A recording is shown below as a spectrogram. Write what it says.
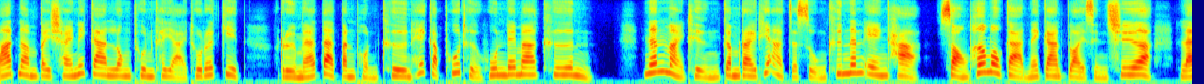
มารถนำไปใช้ในการลงทุนขยายธุรกิจ หรือแม้แต่ปันผลคืนให้กับผู้ถือหุ้นได้มากขึ้น นั่นหมายถึงกำไรที่อาจจะสูงขึ้นนั่นเองค่ะ 2. เพิ่มโอกาสในการปล่อยสินเชื่อ และ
